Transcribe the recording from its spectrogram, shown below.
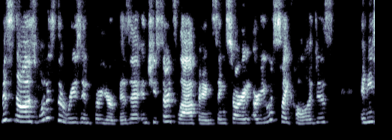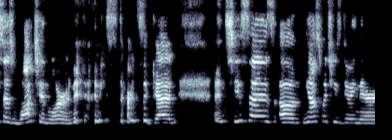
Miss Naz, what is the reason for your visit? And she starts laughing, saying, Sorry, are you a psychologist? And he says, Watch and learn. and he starts again. And she says, um, he asks what she's doing there.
